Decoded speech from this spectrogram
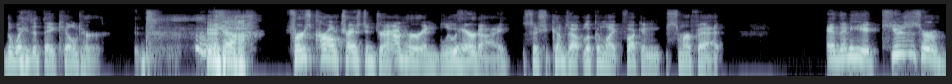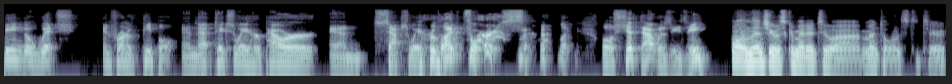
the way that they killed her. Yeah. First, Carl tries to drown her in blue hair dye, so she comes out looking like fucking Smurfette. And then he accuses her of being a witch in front of people, and that takes away her power and saps away her life force. I'm like, well, shit, that was easy. Well, and then she was committed to a mental institute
